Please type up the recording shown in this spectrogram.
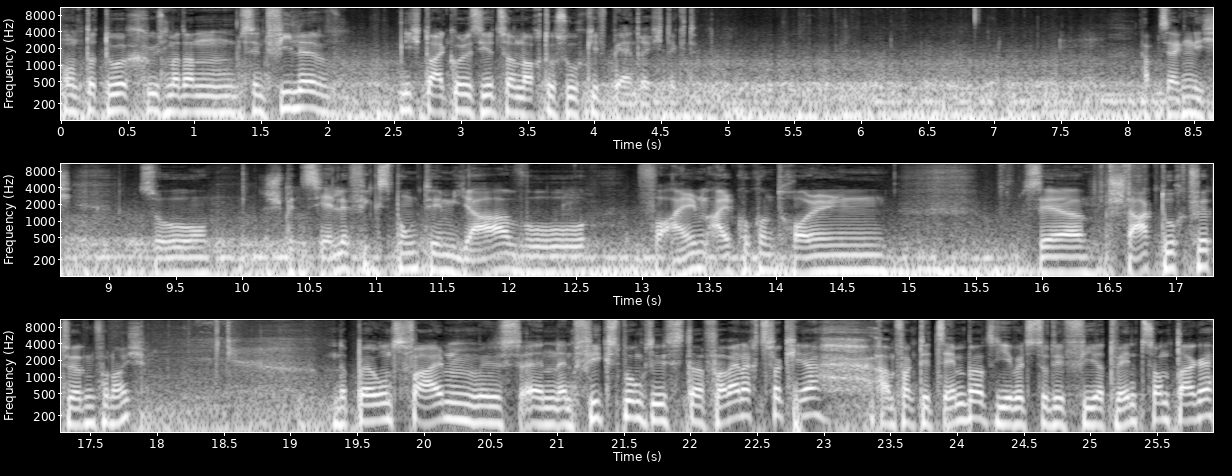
Und dadurch ist man dann, sind viele nicht nur alkoholisiert, sondern auch durch Suchgift beeinträchtigt. Habt ihr eigentlich so spezielle Fixpunkte im Jahr, wo vor allem Alkoholkontrollen sehr stark durchgeführt werden von euch? Bei uns vor allem ist ein, ein Fixpunkt ist der Vorweihnachtsverkehr, Anfang Dezember, jeweils zu die vier Adventssonntage.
